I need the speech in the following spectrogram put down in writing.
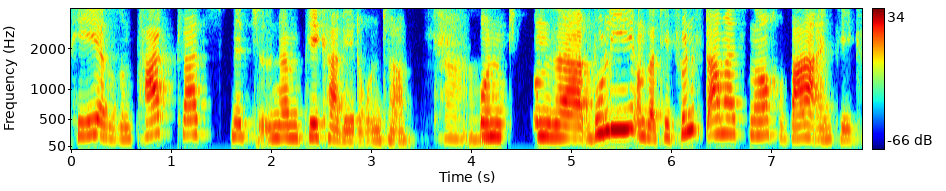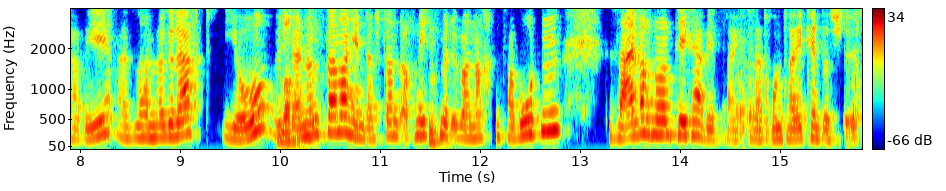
P, also so ein Parkplatz mit einem PKW drunter. Ah. Und unser Bulli, unser T5 damals noch, war ein PKW. Also haben wir gedacht, jo, wir Machen stellen wir. uns da mal hin. Da stand auch nichts hm. mit Übernachten verboten. Das war einfach nur ein PKW-Zeichen darunter. Ihr kennt das Schild.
